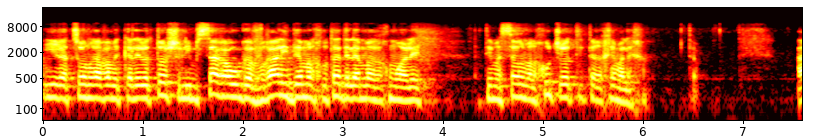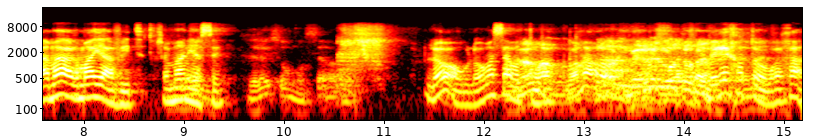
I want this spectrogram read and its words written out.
יהי רצון רב המקלל אותו, שלמסר ההוא גברה לידי מלכותה דלמה רחמו עליה. תמסר למלכות שלא תתרחם עליך. אמר, מה יעביד? עכשיו, מה אני אעשה? זה לא איסור מוסר, אבל... לא, הוא לא מסר לא אותו, הוא אמר לו, הוא בירך אותו. בירך אותו, ברכה.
